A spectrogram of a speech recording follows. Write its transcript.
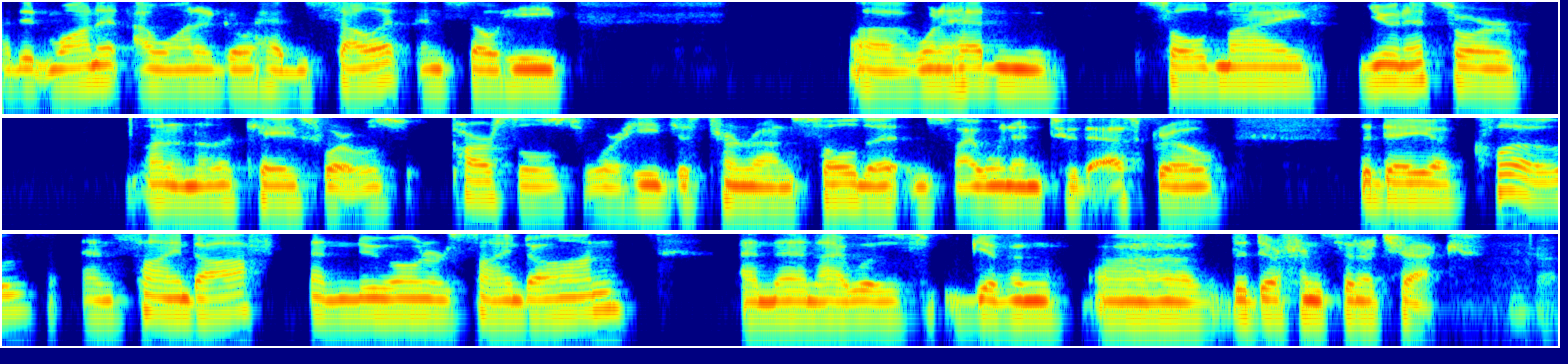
I didn't want it. I wanted to go ahead and sell it, and so he uh, went ahead and sold my units or on another case where it was parcels where he just turned around and sold it. And so i went into the escrow the day of close and signed off and new owners signed on. And then i was given uh, the difference in a check. Okay.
